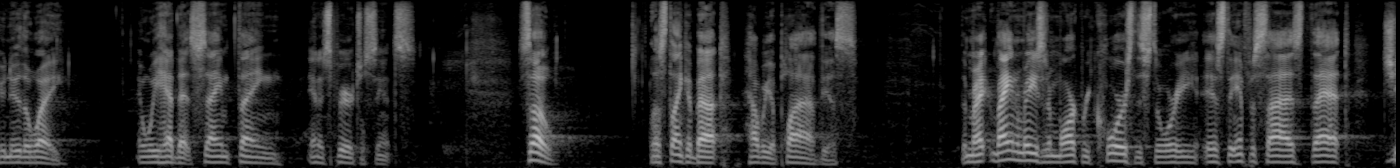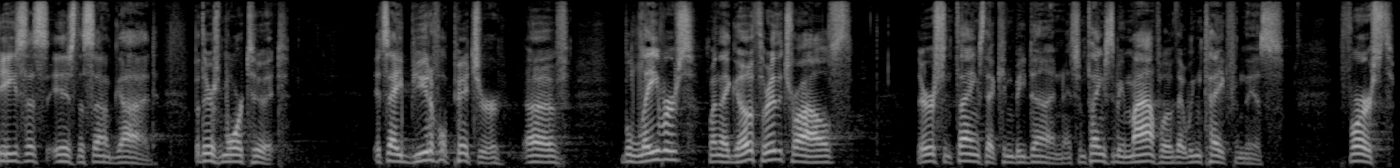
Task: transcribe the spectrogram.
who knew the way, and we have that same thing in a spiritual sense. So, let's think about how we apply this. The main reason Mark records the story is to emphasize that Jesus is the Son of God, but there's more to it. It's a beautiful picture of believers when they go through the trials. There are some things that can be done and some things to be mindful of that we can take from this. First,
